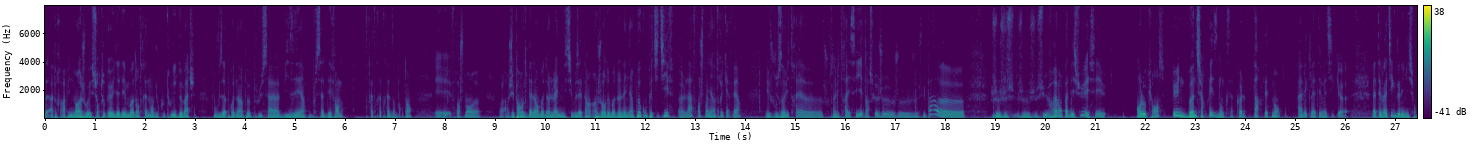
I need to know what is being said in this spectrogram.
rapidement à jouer. Surtout qu'il y a des modes d'entraînement, du coup, tous les deux matchs, où vous apprenez un peu plus à viser, un peu plus à défendre. Très, très, très important. Et franchement, euh, voilà, j'ai pas envie d'aller en mode online, mais si vous êtes un, joueur de mode online un peu compétitif, euh, là, franchement, il y a un truc à faire. Et je vous inviterai, je vous inviterai à essayer parce que je, je, suis pas. je, je suis vraiment pas déçu et c'est en l'occurrence une bonne surprise, donc ça colle parfaitement avec la thématique, euh, la thématique de l'émission.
